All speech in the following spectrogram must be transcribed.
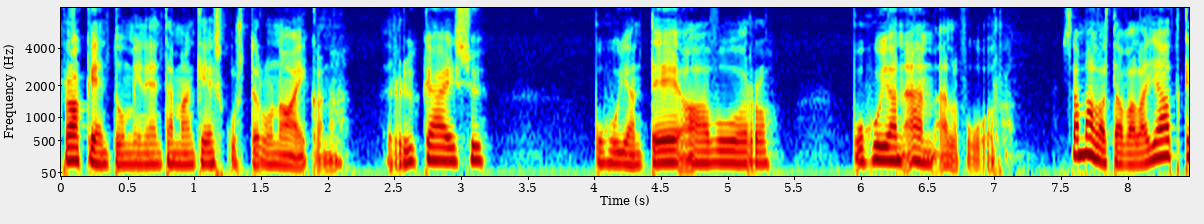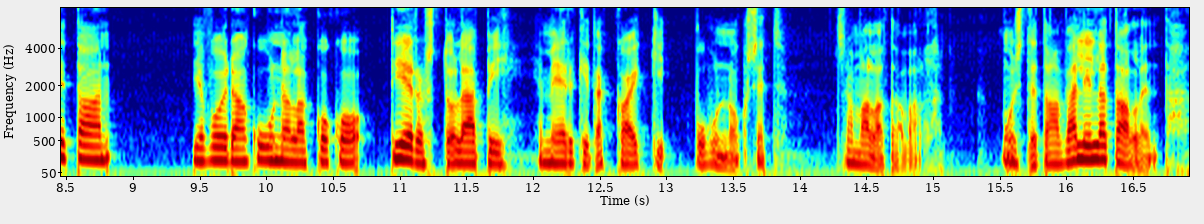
rakentuminen tämän keskustelun aikana. Rykäisy, puhujan TA-vuoro, puhujan ML-vuoro. Samalla tavalla jatketaan ja voidaan kuunnella koko tiedosto läpi ja merkitä kaikki puhunnokset samalla tavalla. Muistetaan välillä tallentaa.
